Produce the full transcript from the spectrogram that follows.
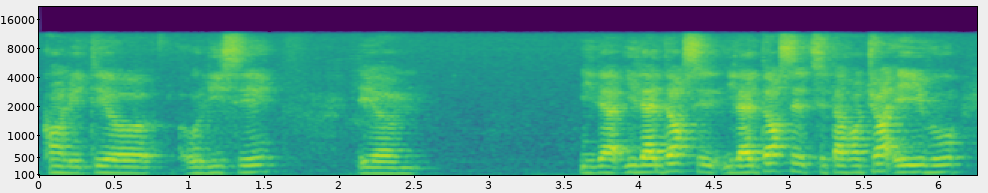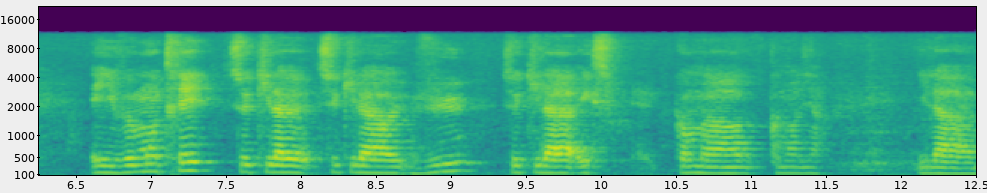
quand il était au lycée. Et il, adore, cette, aventure et il veut, montrer ce qu'il a, ce a vu, ce qu'il a. ex- Comme, euh, comment dire Il a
